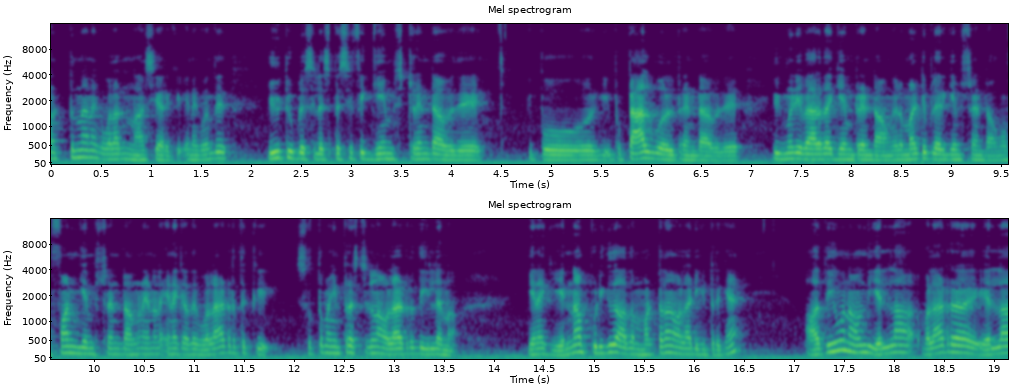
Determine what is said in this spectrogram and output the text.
மட்டும்தான் எனக்கு விளாடணும்னு ஆசையாக இருக்குது எனக்கு வந்து யூடியூப்பில் சில ஸ்பெசிஃபிக் கேம்ஸ் ட்ரெண்ட் ஆகுது. இப்போது இப்போ பேல் வேர்ல்ட் ட்ரெண்ட் ஆகுது. இதுக்கு முன்னாடி வேறு ஏதாவது கேம் ட்ரெண்ட் ஆகும்? இல்லை மல்டிப்ளேயர் கேம்ஸ் ட்ரெண்ட் ஆகும்? ஃபன் கேம்ஸ் ட்ரெண்ட் ஆகும் என்னால் எனக்கு அதை விளையாடுறதுக்கு சுத்தமாக இன்ட்ரெஸ்ட் எல்லாம் விளையாடுறது இல்லைண்ணா. எனக்கு என்ன பிடிக்குதோ அதை மட்டும் தான் விளையாடிக்கிட்டு இருக்கேன். அதையும் நான் வந்து எல்லா விளையாடுற எல்லா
